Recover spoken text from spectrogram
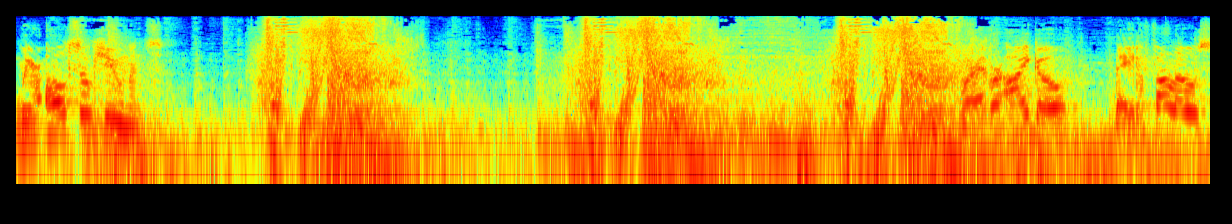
We are also humans. Wherever I go, Beta follows.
